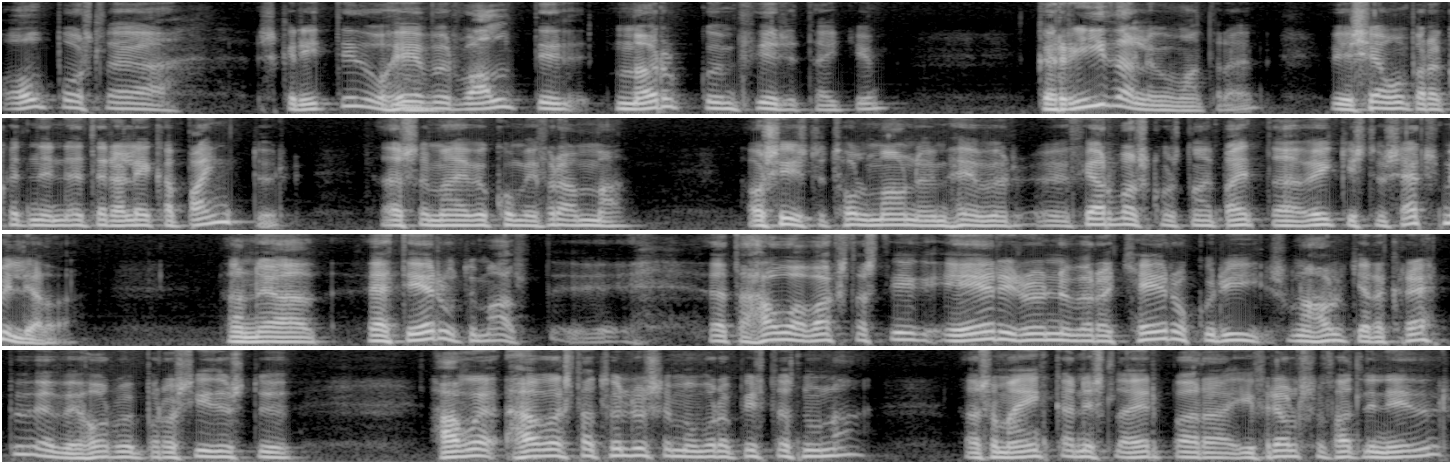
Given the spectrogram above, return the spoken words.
óbóstlega skrítið og hefur valdið mörgum fyrirtækjum gríðarlegum vandræðum. Við sjáum bara hvernig þetta er að leika bændur þar sem að hefur komið fram að á síðustu 12 mánuðum hefur fjármarskostnaði bænda aukistu 6 miljardar. Þannig að þetta er út um allt. Þetta háa vakstastík er í rauninu verið að keira okkur í svona hálgjara kreppu ef við horfum bara síðustu hafvakstatölur sem að voru að byrtast núna. Það sem að enganisla er bara í frjálsumfalli niður.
